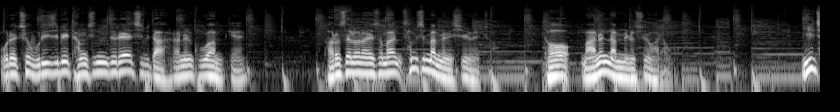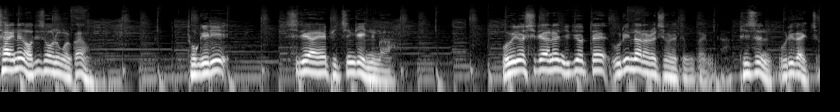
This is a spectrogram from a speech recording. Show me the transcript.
올해 초 우리 집이 당신들의 집이다라는 구호와 함께 바르셀로나에서만 30만 명이 시위를 했죠. 더 많은 난민을 수용하라고. 이 차이는 어디서 오는 걸까요? 독일이 시리아에 빚진 게 있는가? 오히려 시리아는 6.25 때 우리나라를 지원했던 국가입니다. 빚은 우리가 있죠.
